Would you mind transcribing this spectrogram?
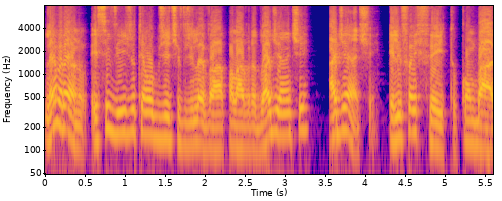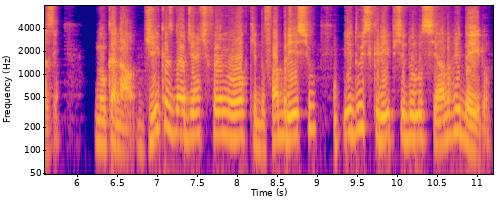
Lembrando, esse vídeo tem o objetivo de levar a palavra do Adiante Adiante, ele foi feito com base no canal Dicas do Adiante Framework do Fabrício e do script do Luciano Ribeiro.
